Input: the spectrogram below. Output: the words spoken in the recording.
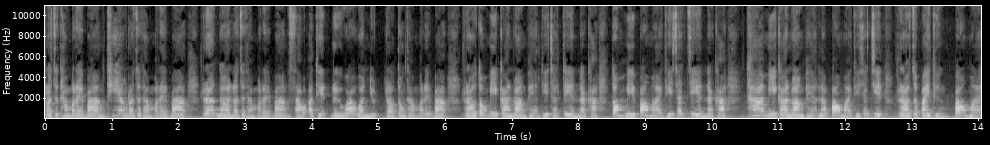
เราจะทำอะไรบ้าง เที่ยงเราจะทำอะไรบ้าง เลิกงานเราจะทำอะไรบ้างเสาร์อาทิตย์ หรือว่าวันหยุดเราต้องทำอะไรบ้าง เราต้องมีการวางแผนที่ชัดเจนนะคะ ต้องมีเป้าหมายที่ชัดเจนนะคะ ถ้ามีการวางแผนและเป้าหมายที่ชัดเจนเราจะไปถึงเป้าหมาย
